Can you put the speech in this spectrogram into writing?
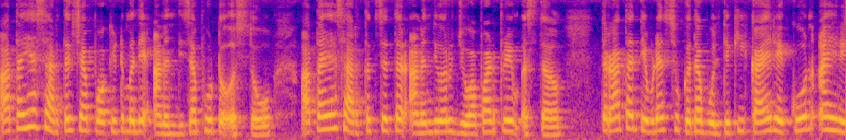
आता या सार्थकच्या पॉकेटमध्ये आनंदीचा फोटो असतो. आता या सार्थकचं तर आनंदीवर जीवापाड प्रेम असतं. तर आता तेवढ्याच सुखदा बोलते की काय रे कोण आहे रे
